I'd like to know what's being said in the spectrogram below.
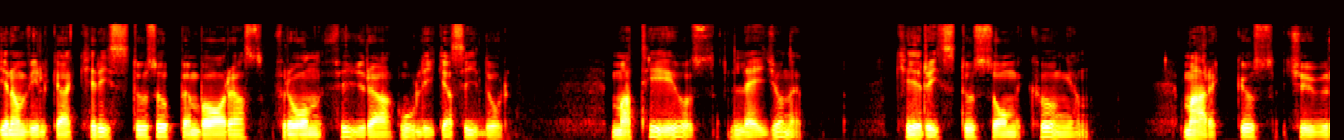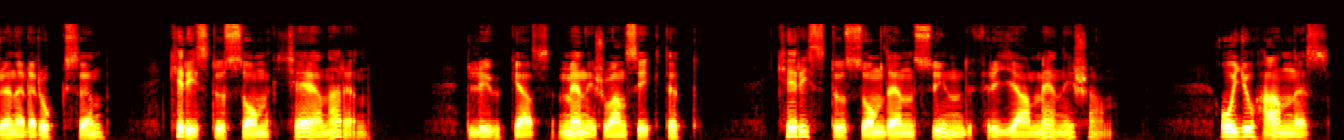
genom vilka Kristus uppenbaras från fyra olika sidor. Matteus, lejonet, Kristus som kungen, Markus, tjuren eller oxen, Kristus som tjänaren, Lukas, människoansiktet, Kristus som den syndfria människan. Och Johannes,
